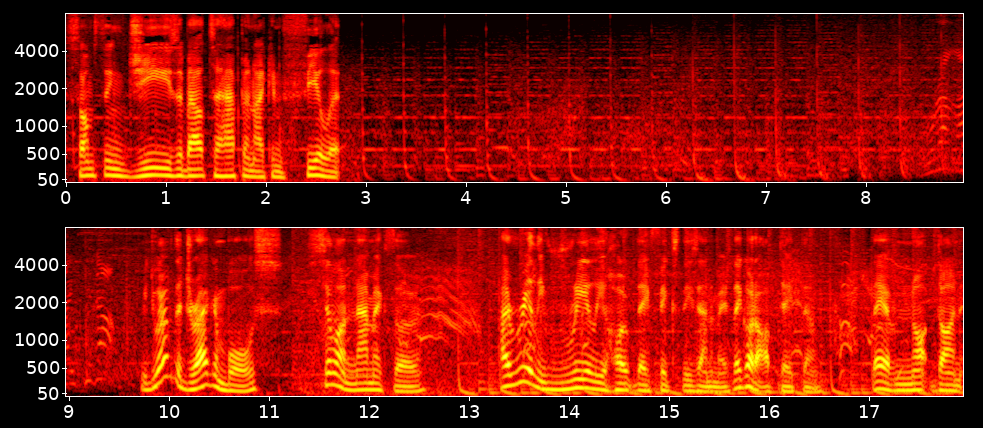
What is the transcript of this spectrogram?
Something G is about to happen. I can feel it. We do have the Dragon Balls. Still on Namek though. I really, really hope they fix these animations. They gotta update them. They have not done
